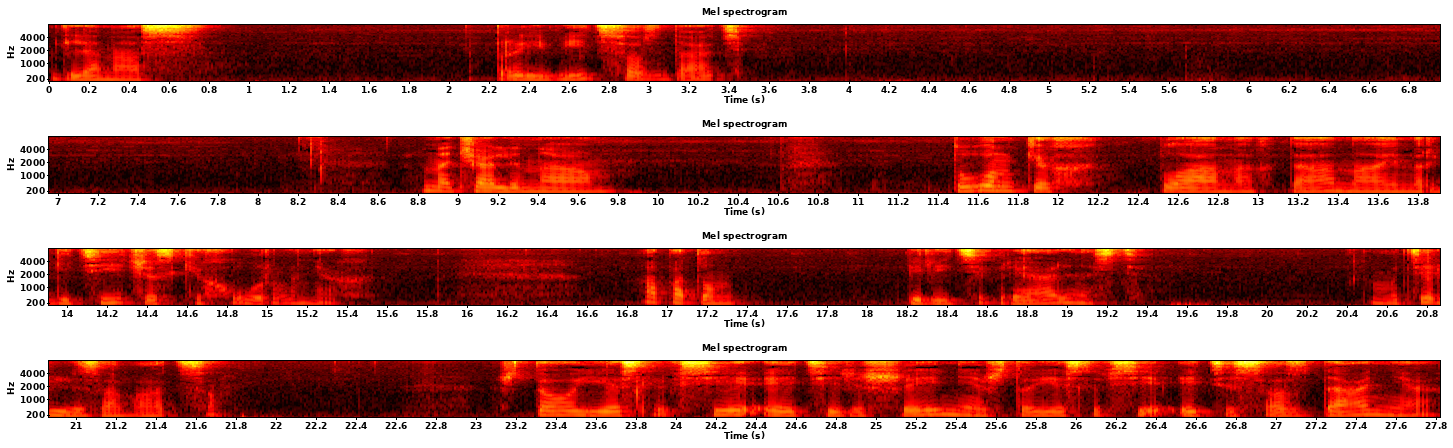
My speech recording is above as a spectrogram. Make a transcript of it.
для нас проявить, создать. Вначале на тонких планах, да, на энергетических уровнях, а потом перейти в реальность, материализоваться. Что если все эти решения, что если все эти создания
